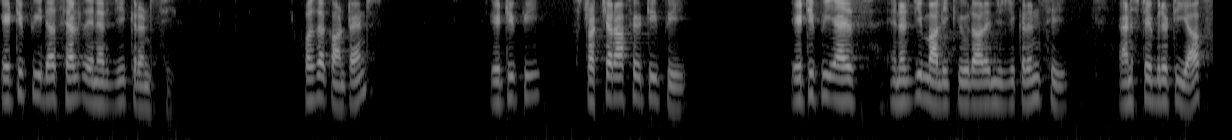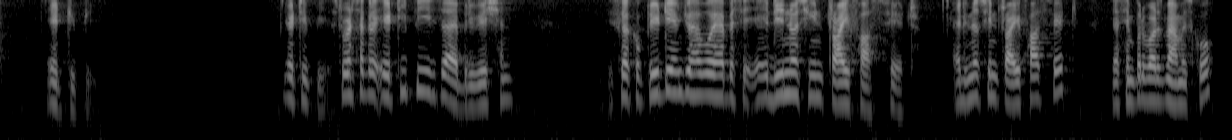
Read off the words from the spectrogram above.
ATP the cell's energy currency. What's the contents? ATP, structure of ATP, ATP as energy molecule or energy currency and stability of ATP. ATP students अगर ATP is इज़ एब्रीवेशन इसका कंप्लीट नेम जो है वो है वैसे एडिनोसिन ट्राईफास्फेट एडिनोसिन ट्राईफास्फेट या सिंपल वर्ड्स में हम इसको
